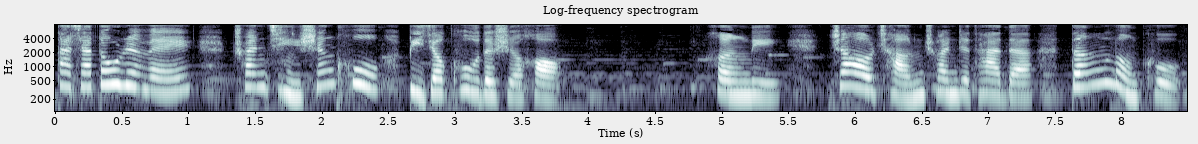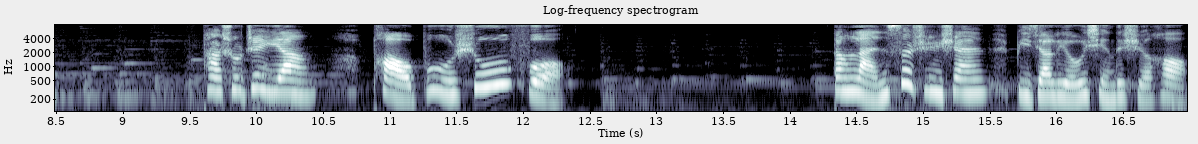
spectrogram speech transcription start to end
大家都认为穿紧身裤比较酷的时候，亨利照常穿着他的灯笼裤。他说这样跑步舒服。当蓝色衬衫比较流行的时候。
